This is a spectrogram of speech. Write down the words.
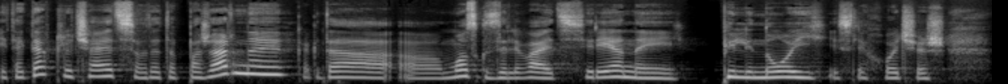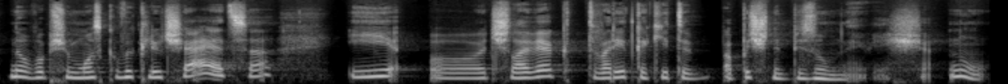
И тогда включается вот это пожарное, когда э, мозг заливает сиреной, пеленой, если хочешь. Ну, в общем, мозг выключается, и э, человек творит какие-то обычно безумные вещи. Ну,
